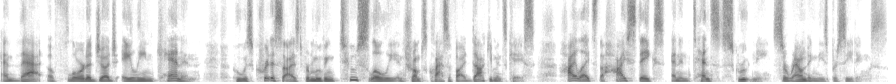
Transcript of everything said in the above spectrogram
and that of Florida Judge Aileen Cannon, who was criticized for moving too slowly in Trump's classified documents case, highlights the high stakes and intense scrutiny surrounding these proceedings.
